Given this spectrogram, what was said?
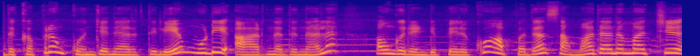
அதுக்கப்புறம் கொஞ்ச நேரத்திலேயே முடி ஆறுனதுனால அவங்க ரெண்டு பேருக்கும் அப்பதான் சமாதானமாச்சு.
